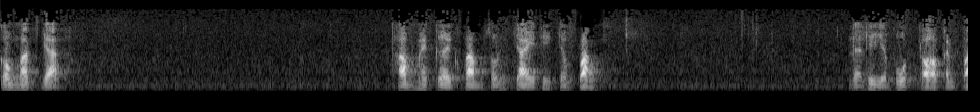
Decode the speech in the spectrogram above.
ก็มักจะ ทำให้เกิดความสนใจที่จะฟัง และที่จะพูดต่อกันไป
